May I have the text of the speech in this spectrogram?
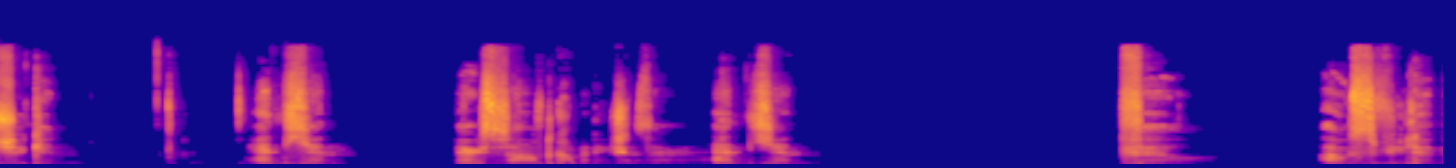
Chicken, Händchen. Very soft combinations there. Händchen. Fill, ausfüllen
